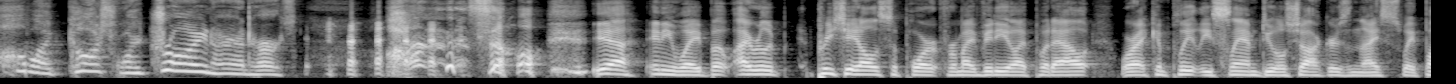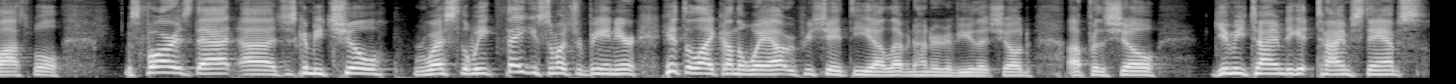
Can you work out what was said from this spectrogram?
oh my gosh, my drawing hand hurts. so, yeah, anyway, but I really appreciate all the support for my video I put out where I completely slammed DualShockers in the nicest way possible. As far as that, uh, just gonna be chill rest of the week. Thank you so much for being here. Hit the like on the way out. We appreciate the uh, 1,100 of you that showed up for the show. Give me time to get timestamps.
